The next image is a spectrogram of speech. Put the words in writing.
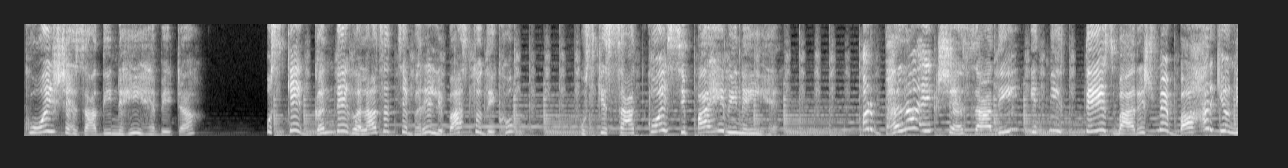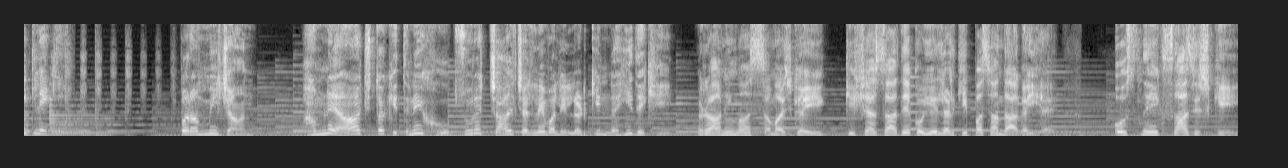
کوئی شہزادی نہیں ہے بیٹا۔ اس کے گندے غلازت سے بھرے لباس تو دیکھو۔ اس کے ساتھ کوئی سپاہی بھی نہیں ہے۔ اور بھلا ایک شہزادی اتنی تیز بارش میں باہر کیوں نکلے گی؟ پر امی جان ہم نے آج تک اتنی خوبصورت چال چلنے والی لڑکی نہیں دیکھی۔ رانی ماں سمجھ گئی کہ شہزادے کو یہ لڑکی پسند آ گئی ہے۔ اس نے ایک سازش کی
